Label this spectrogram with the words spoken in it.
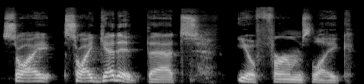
So I so I get it that you know firms like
